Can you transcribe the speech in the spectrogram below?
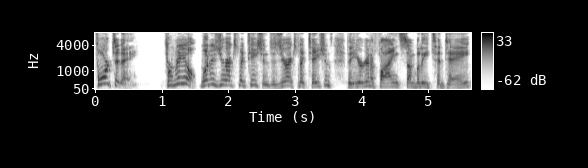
for today? For real, what is your expectations? Is your expectations that you're going to find somebody today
